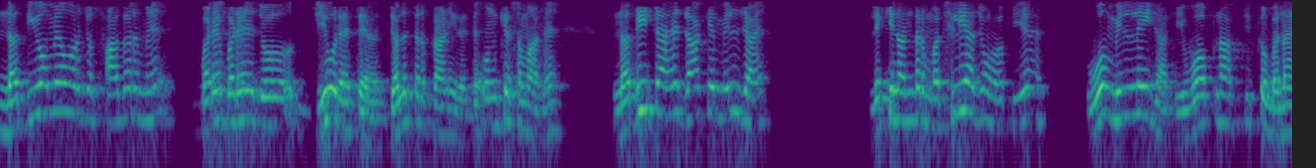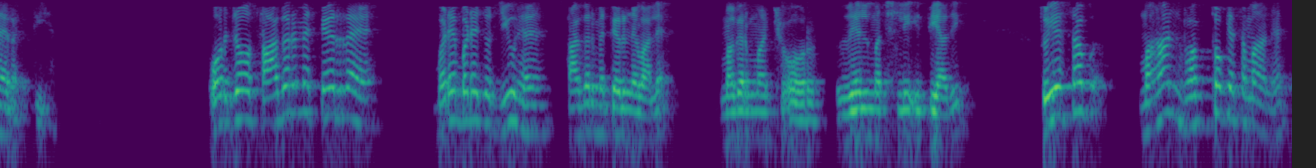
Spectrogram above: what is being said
नदियों में और जो सागर में बड़े बड़े जो जीव रहते हैं, जलचर प्राणी रहते हैं, उनके समान है। नदी चाहे जाके मिल जाए, लेकिन अंदर मछलियाँ जो होती है, वो मिल नहीं जाती, वो अपना अस्तित्व बनाए रखती है। और जो सागर में तैर रहे हैं बड़े बड़े जो जीव है, सागर में तैरने वाले, मगरमच्छ और वेल मछली इत्यादि तो ये सब महान भक्तों के समान है,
